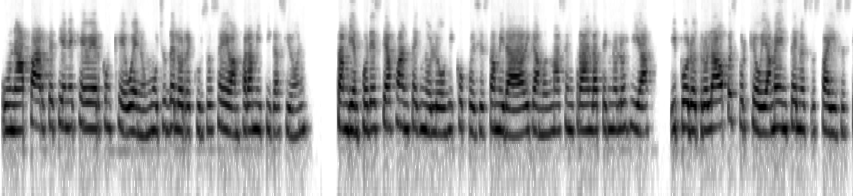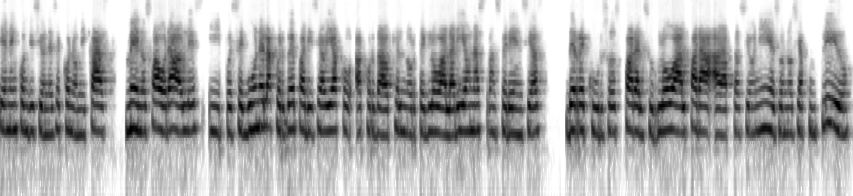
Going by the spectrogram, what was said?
Una parte tiene que ver con que, bueno, muchos de los recursos se van para mitigación, también por este afán tecnológico, pues esta mirada, digamos, más centrada en la tecnología, y por otro lado, pues porque obviamente nuestros países tienen condiciones económicas menos favorables y pues según el Acuerdo de París se había acordado que el norte global haría unas transferencias de recursos para el sur global para adaptación y eso no se ha cumplido.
